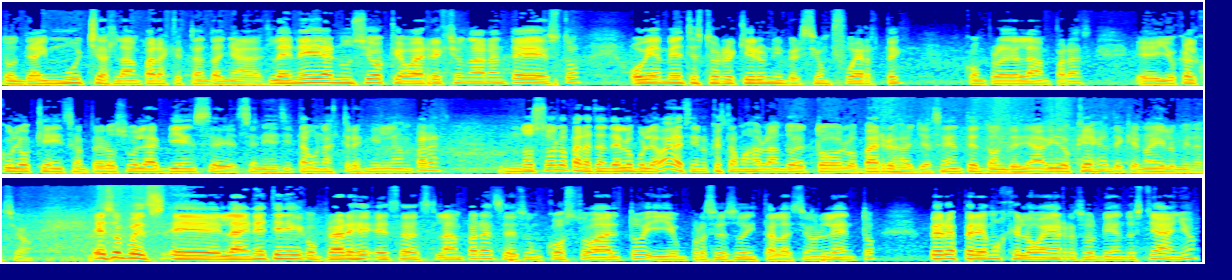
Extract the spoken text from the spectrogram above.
donde hay muchas lámparas que están dañadas. La ENEA anunció que va a reaccionar ante esto. Obviamente esto requiere una inversión fuerte, compra de lámparas. Eh, yo calculo que en San Pedro Sula bien se, necesita unas 3.000 lámparas no solo para atender los bulevares, sino que estamos hablando de todos los barrios adyacentes donde ya ha habido quejas de que no hay iluminación. Eso pues eh, la ENE tiene que comprar esas lámparas, es un costo alto y un proceso de instalación lento, pero esperemos que lo vayan resolviendo este año,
